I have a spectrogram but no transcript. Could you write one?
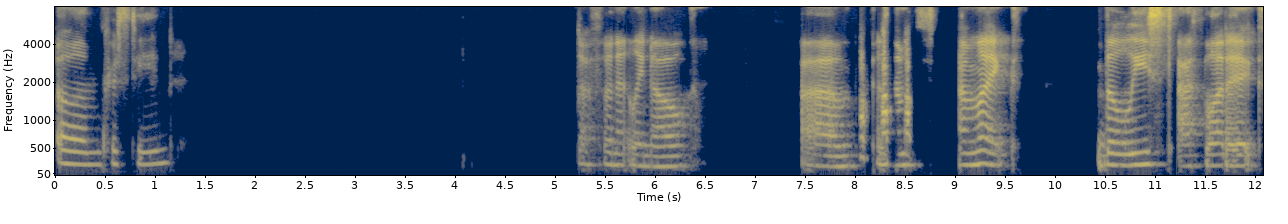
Um, Christine. Definitely no. Um, because I'm I'm like the least athletic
